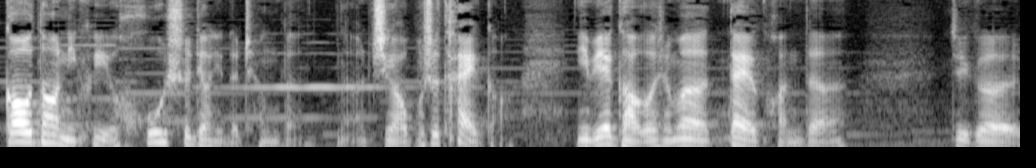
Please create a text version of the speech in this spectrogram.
高到你可以忽视掉你的成本，那只要不是太高。你别搞个什么贷款的，这个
